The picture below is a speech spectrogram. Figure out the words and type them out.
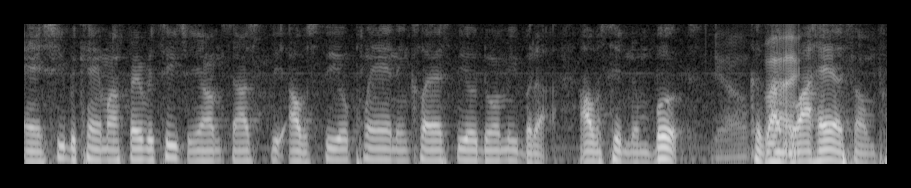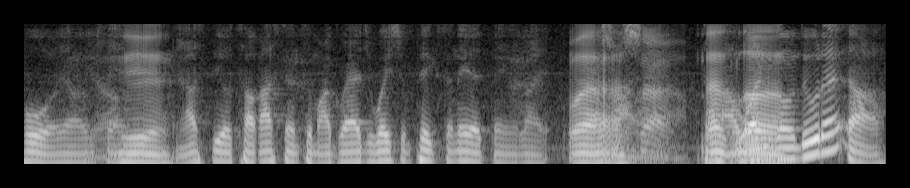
And she became my favorite teacher. You know what I'm saying? I, sti- I was still playing in class, still doing me, but I, I was hitting them books Yo. because I know I had something for her. You know what I'm Yeah. saying? Yeah. And I still talk. I sent to my graduation pics and everything. Like, Wow. That's uh, what's up. That's I wasn't gonna do that. Oh,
